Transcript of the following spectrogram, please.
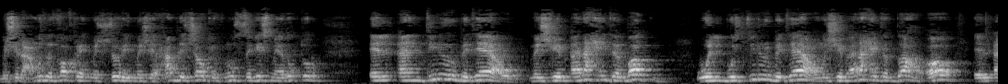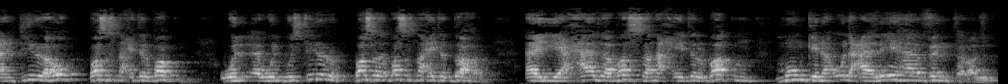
مش العمود الفقري؟ مش sorry مش الحبل الشوكي في نص جسمي يا دكتور؟ ال anterior بتاعه مش يبقى ناحية البطن وال posterior بتاعه مش يبقى ناحية الظهر. آه ال anterior اهو باصص ناحية البطن وال- وال posterior باصص باصص ناحية الظهر. أي حاجة باصة ناحية البطن ممكن أقول عليها ventral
